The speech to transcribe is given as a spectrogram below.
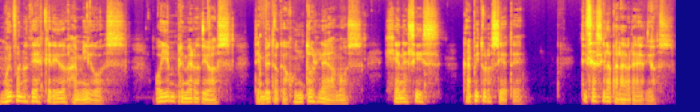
Muy buenos días queridos amigos. Hoy en Primero Dios te invito a que juntos leamos Génesis capítulo 7. Dice así la palabra de Dios.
